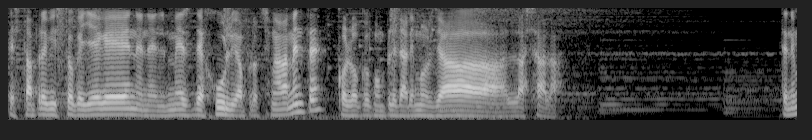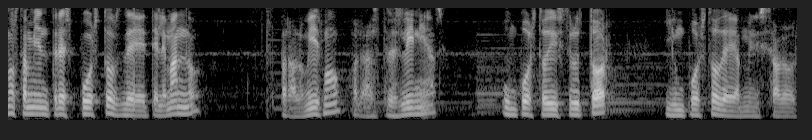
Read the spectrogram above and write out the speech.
Está previsto que lleguen en el mes de julio aproximadamente, con lo que completaremos ya la sala. Tenemos también tres puestos de telemando, para lo mismo, para las tres líneas, un puesto de instructor y un puesto de administrador.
